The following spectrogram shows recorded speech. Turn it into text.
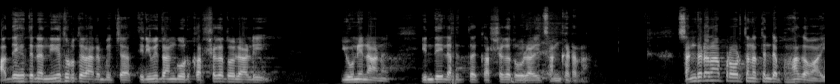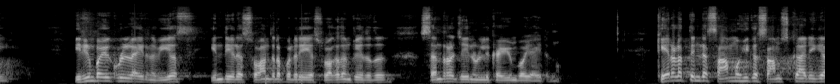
അദ്ദേഹത്തിന്റെ നേതൃത്വത്തിൽ ആരംഭിച്ച തിരുവിതാംകൂർ കർഷക തൊഴിലാളി യൂണിയനാണ് ഇന്ത്യയിലെ ആദ്യത്തെ കർഷക തൊഴിലാളി സംഘടന. സംഘടനാ പ്രവർത്തനത്തിന്റെ ഭാഗമായി ഇരുമ്പഴിക്കുള്ളിലായിരുന്നു വി എസ് ഇന്ത്യയുടെ സ്വാതന്ത്ര്യ പുലരിയെ സ്വാഗതം ചെയ്തത് സെൻട്രൽ ജയിലിനുള്ളിൽ കഴിയുമ്പോഴായിരുന്നു. കേരളത്തിന്റെ സാമൂഹിക സാംസ്കാരിക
